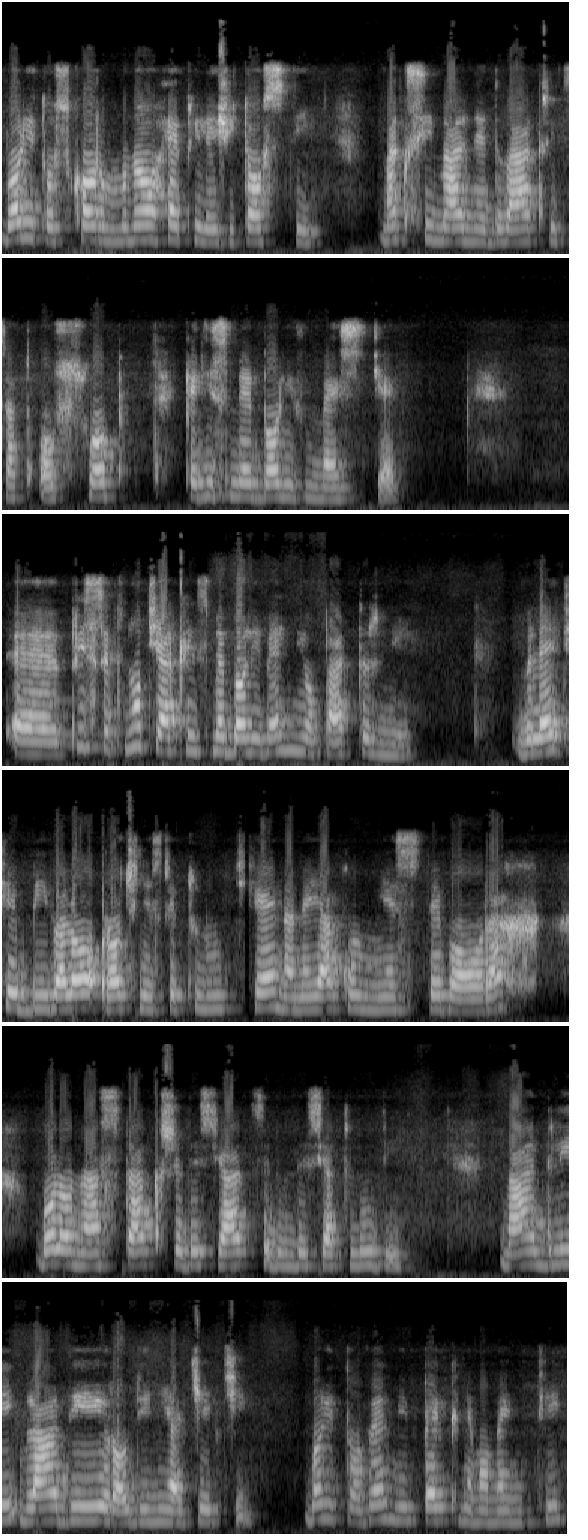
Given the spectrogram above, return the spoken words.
Boli to skôr mnohé príležitosti, maximálne 2-30 osôb, kedy sme boli v meste. E, pri stretnutiach, keď sme boli veľmi opatrní, v lete bývalo ročné stretnutie na nejakom mieste v Orach, bolo nás tak 60-70 ľudí. Mladí, mladí, rodiny a deti. Boli to veľmi pekné momenty,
